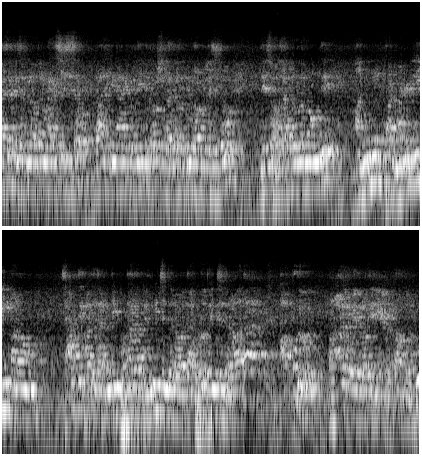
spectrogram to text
అసెంబ్లీ సభ్యులు అందరూ అరెస్ట్ చేసేసాం. రాజకీయ నాయకులు ప్రతిపక్ష నాయకులు లోపల చేసేసాము దేశం అధికారంలో ఉంది. అంత మళ్ళీ మనం శాంతి భద్రత భద్రతని పునర్నిర్మించిన తర్వాత పునరుద్ధరించిన తర్వాత అప్పుడు మన ఆడపోయిన తర్వాత ఎన్నికలు పెడతాం వరకు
